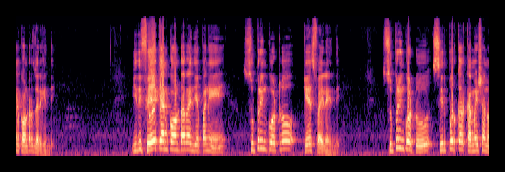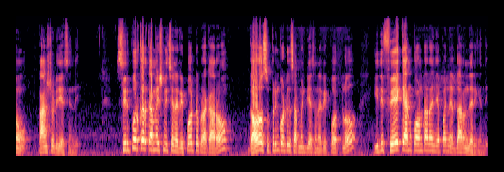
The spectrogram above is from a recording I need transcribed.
ఎన్కౌంటర్ జరిగింది. ఇది ఫేక్ ఎన్కౌంటర్ అని చెప్పని సుప్రీంకోర్టులో కేసు ఫైల్ అయింది. Supreme Court Sirpurkar commission constitute చేసింది. సిర్పూర్కర్ కమిషన్ ఇచ్చిన రిపోర్టు ప్రకారం గౌరవ సుప్రీంకోర్టుకు సబ్మిట్ చేసిన రిపోర్ట్లో ఇది ఫేక్ ఎన్కౌంటర్ అని చెప్పని నిర్ధారణ జరిగింది.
